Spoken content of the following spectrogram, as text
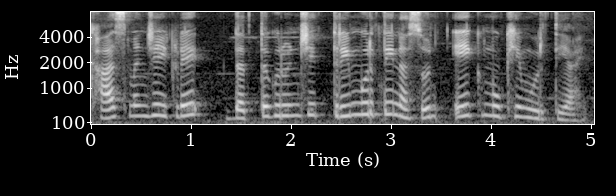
खास म्हणजे इकडे दत्तगुरूंची त्रिमूर्ती नसून एकमुखी मूर्ती आहे.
